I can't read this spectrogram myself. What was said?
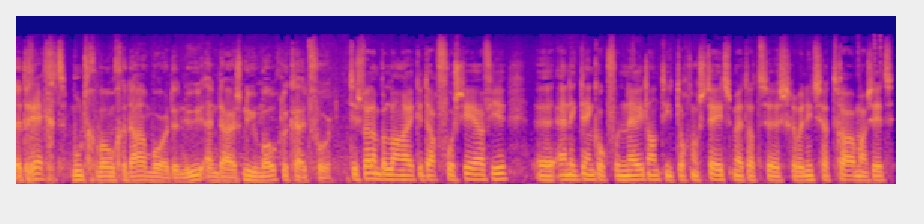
het recht moet gewoon gedaan worden nu. En daar is nu een mogelijkheid voor. Het is wel een belangrijke dag voor Servië. en ik denk ook voor Nederland, die toch nog steeds met dat Srebrenica-trauma zit...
